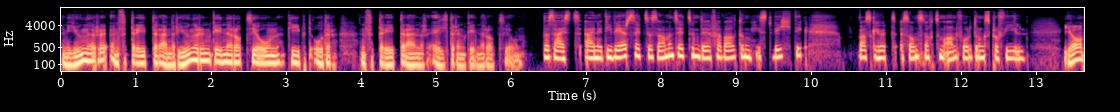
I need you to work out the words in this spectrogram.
eine jüngere, einen Vertreter einer jüngeren Generation gibt oder einen Vertreter einer älteren Generation. Das heißt, eine diverse Zusammensetzung der Verwaltung ist wichtig. Was gehört sonst noch zum Anforderungsprofil? Ja,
